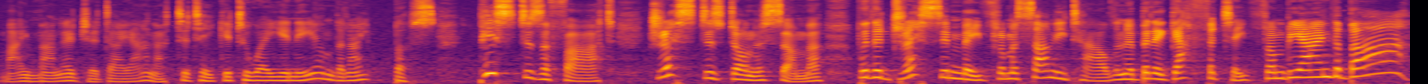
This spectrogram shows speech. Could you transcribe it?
My manager, Diana, to take her to A&E on the night bus, pissed as a fart, dressed as Donna Summer, with a dressing made from a sunny towel and a bit of gaffer tape from behind the bar.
